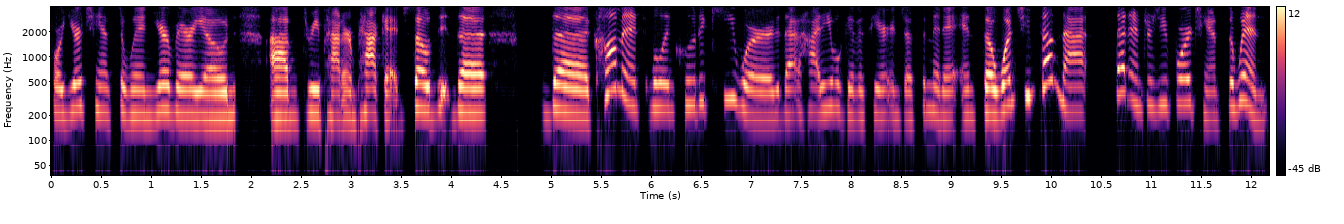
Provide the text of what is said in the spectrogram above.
for your chance to win your very own um, three pattern package. So the, the the comment will include a keyword that Heidi will give us here in just a minute. And so once you've done that, that enters you for a chance to win.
